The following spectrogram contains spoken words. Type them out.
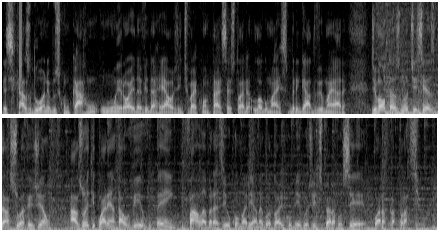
Esse caso do ônibus com carro, um herói da vida real, a gente vai contar essa história logo mais. Obrigado, viu, Mayara? De volta às notícias da sua região, às 8h40 ao vivo, tem Fala Brasil com Mariana Godoy comigo. A gente espera você. Bora para a próxima.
